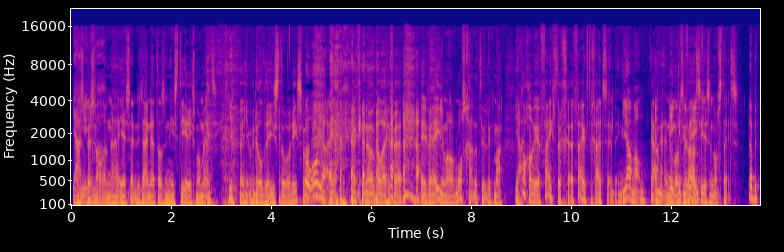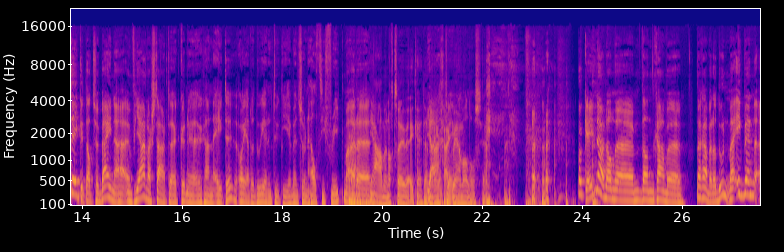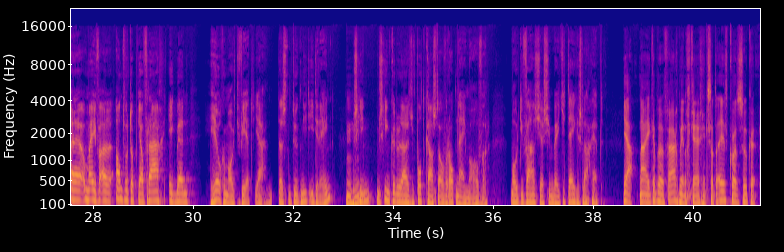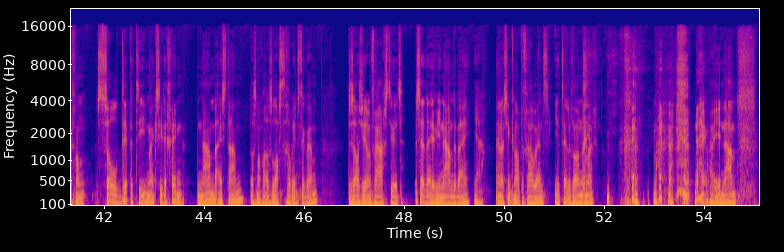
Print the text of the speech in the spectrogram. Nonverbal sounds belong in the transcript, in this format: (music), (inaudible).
Ja, dat is niet best normaal. wel een, eh, je zei- net als een hysterisch moment. (laughs) je bedoelde historisch. Maar Oh, oh (laughs) ja. we kunnen ook wel even, even helemaal op losgaan natuurlijk. Maar Ja. toch alweer 50, eh, 50 uitzendingen. Ja, man. Ja, en, de motivatie week. is er nog steeds. Dat betekent dat we bijna een verjaardagstaart eh, kunnen gaan eten. Oh ja, dat doe je natuurlijk niet. Je bent zo'n healthy freak. Maar ja, eh, ja, maar nog twee weken. Daarna Ja, ja, ga ik weer helemaal los. Ja. (laughs) Oké, nou dan, eh, dan, gaan we, dan gaan we dat doen. Maar ik ben, eh, om even eh, antwoord op jouw vraag, ik ben heel gemotiveerd. Ja, dat is natuurlijk niet iedereen. Mhm. misschien, misschien kunnen we daar eens een podcast over opnemen, over motivatie als je een beetje tegenslag hebt. Ja, nou, ik heb een vraag binnengekregen. Ik zat even kort te zoeken van Soul Dippity, maar ik zie er geen naam bij staan. Dat is nog wel eens lastig op Instagram. Dus als je een vraag stuurt, zet even je naam erbij. Ja, En als je een knappe vrouw bent, je telefoonnummer. Maar- (laughs) nee, maar je naam.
